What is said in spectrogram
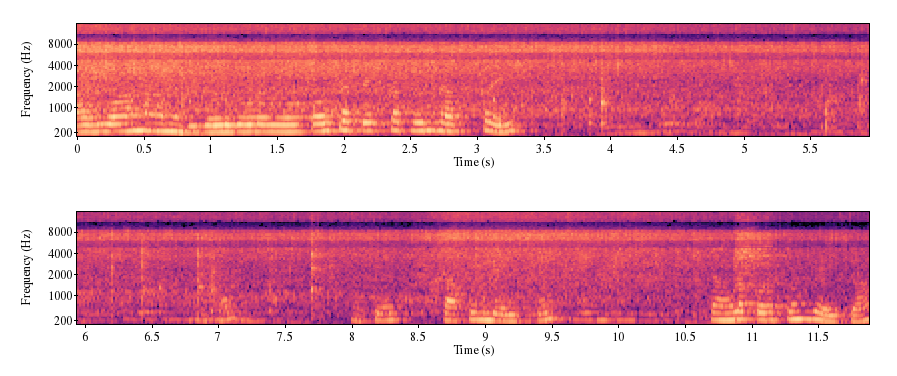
आज वाम हा म्हणजे जवळजवळ पावसापेक्षा थोडी जास्त आहे. ते टाकून द्यायचं. चांगला परतून घ्यायचा.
